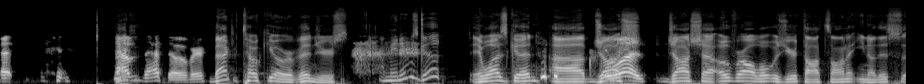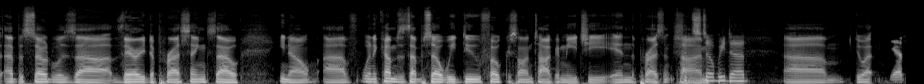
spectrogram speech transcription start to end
Now that that's over. back to Tokyo Revengers. I mean, it was good. It was good. Uh, Josh, was. Josh, uh, overall, what was your thoughts on it? You know, this episode was uh, very depressing. So, you know, uh, when it comes to this episode, we do focus on Takamichi in the present time. Should time. still be dead. um, do it. Yep.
